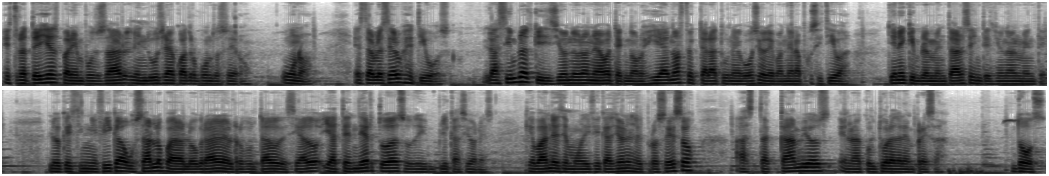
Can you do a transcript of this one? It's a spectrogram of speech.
Estrategias para impulsar la industria 4.0. 1. Establecer objetivos. La simple adquisición de una nueva tecnología no afectará tu negocio de manera positiva. Tiene que implementarse intencionalmente lo que significa usarlo para lograr el resultado deseado y atender todas sus implicaciones, que van desde modificaciones del proceso hasta cambios en la cultura de la empresa. 2.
